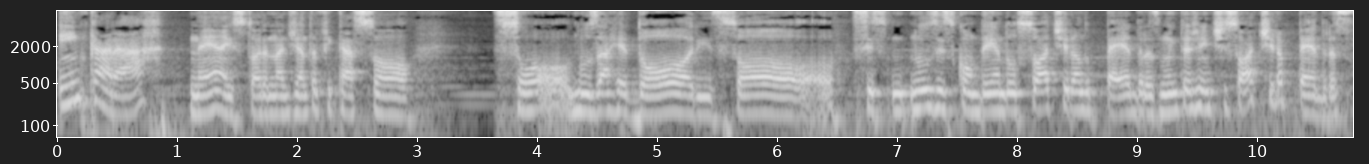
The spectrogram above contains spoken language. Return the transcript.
encarar, né? A história não adianta ficar só só nos arredores, só se, nos escondendo ou só atirando pedras. Muita gente só atira pedras,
